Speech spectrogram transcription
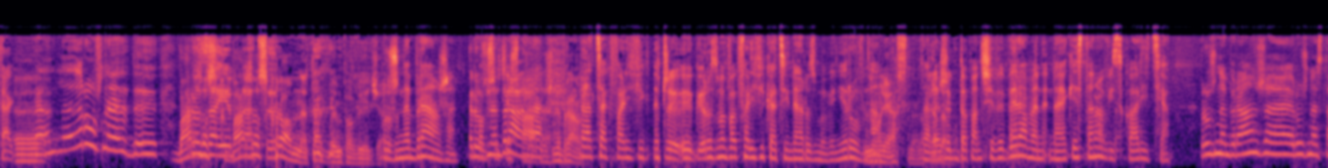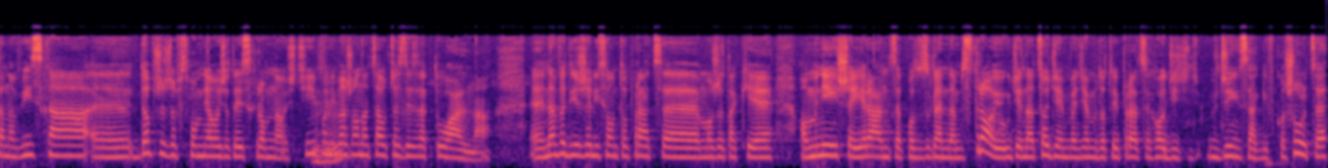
Tak, no, no, różne y, bardzo, rodzaje sk- bardzo pracy. skromne, tak bym powiedział. Różne branże. Różne branże. A, różne branże. Praca kwalifik... znaczy, y, rozmowa kwalifikacyjna rozmowie nierówna. No jasne, no Zależy wiadomo. dokąd się wybieramy, na jakie stanowisko, Alicja. Różne branże, różne stanowiska. E, Dobrze, że wspomniałeś o tej skromności, Mhm. ponieważ ona cały czas jest aktualna. E, Nawet jeżeli są to prace może takie o mniejszej rance pod względem stroju, gdzie na co dzień będziemy do tej pracy chodzić w jeansach i w koszulce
